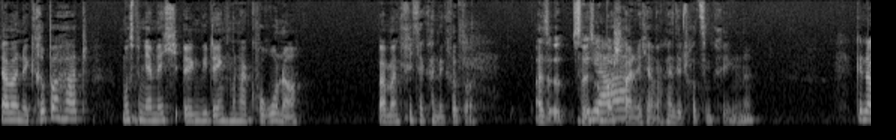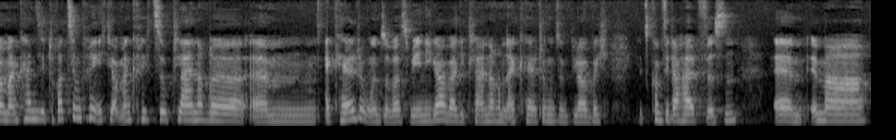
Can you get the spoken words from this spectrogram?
wenn man eine Grippe hat, muss man ja nicht irgendwie denken, man hat Corona. Weil man kriegt ja keine Grippe. Also es ist ja. unwahrscheinlich, aber man kann sie trotzdem kriegen, ne? Genau, man kann sie trotzdem kriegen. Ich glaube, man kriegt so kleinere ähm, Erkältungen und sowas weniger, weil die kleineren Erkältungen sind, glaube ich, jetzt kommt wieder Halbwissen, ähm, immer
